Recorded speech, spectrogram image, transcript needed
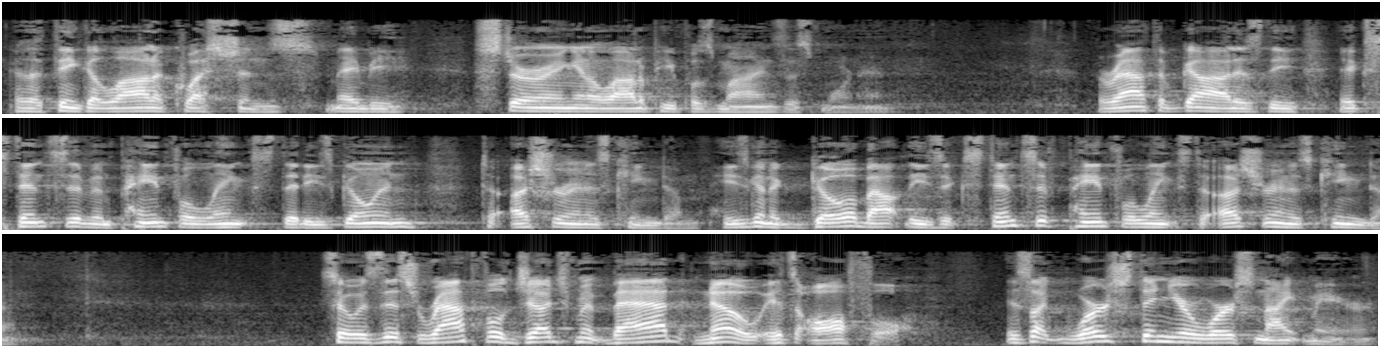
because I think a lot of questions may be stirring in a lot of people's minds this morning. The wrath of God is the extensive and painful lengths that He's going to usher in His kingdom. He's going to go about these extensive, painful lengths to usher in His kingdom. So, is this wrathful judgment bad? No, it's awful. It's like worse than your worst nightmare.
